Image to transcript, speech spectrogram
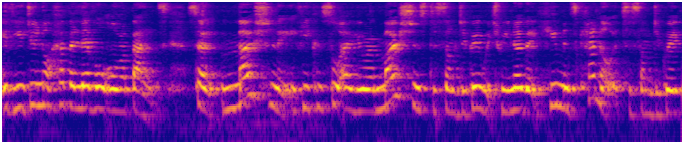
if you do not have a level or a balance. So, emotionally, if you can sort out your emotions to some degree, which we know that humans cannot to some degree,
